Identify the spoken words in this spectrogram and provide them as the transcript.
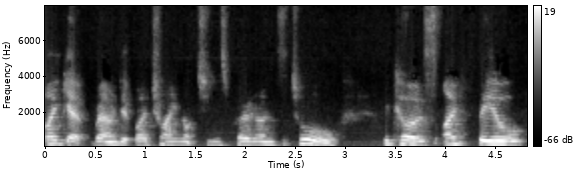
I get round it by trying not to use pronouns at all because I feel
